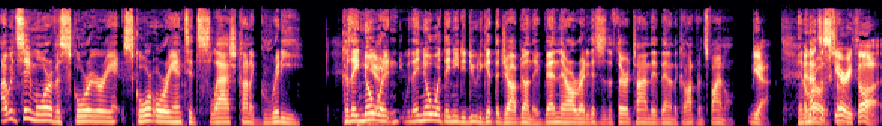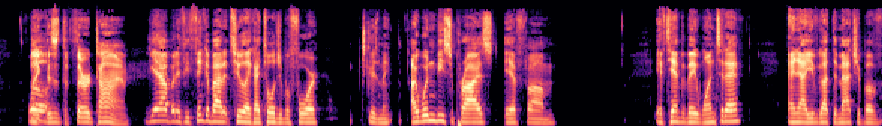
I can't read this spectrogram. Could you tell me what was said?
I would say more of a score orient, score oriented slash kind of gritty because they know Yeah. what it, they know what they need to do to get the job done. They've been there already. This is the third time they've been in the conference final. Yeah, and a that's row, a scary thought. Well- like this is the third time. Yeah, but if you think about it too, like I told you before, excuse me, I wouldn't be surprised if um if Tampa Bay won today, and now you've got the matchup of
